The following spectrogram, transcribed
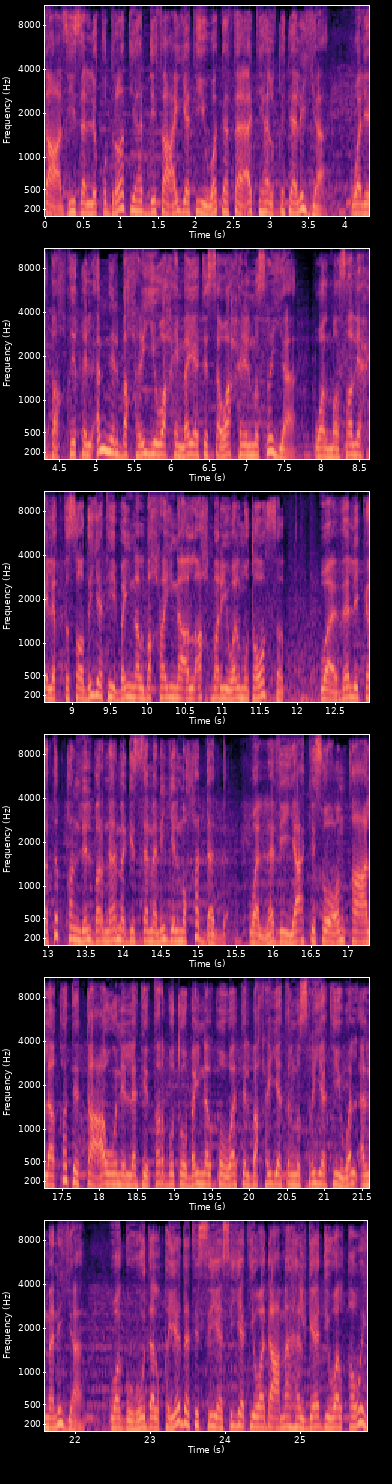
تعزيزا لقدراتها الدفاعية وكفاءتها القتالية ولتحقيق الأمن البحري وحماية السواحل المصرية والمصالح الاقتصادية بين البحرين الأحمر والمتوسط. وذلك طبقا للبرنامج الزمني المحدد والذي يعكس عمق علاقات التعاون التي تربط بين القوات البحرية المصرية والألمانية وجهود القيادة السياسية ودعمها الجاد والقوي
